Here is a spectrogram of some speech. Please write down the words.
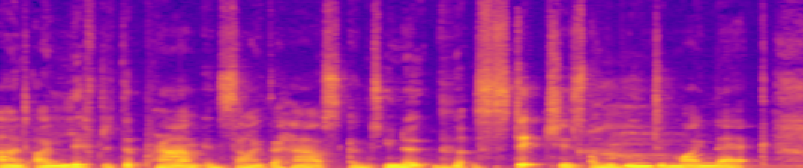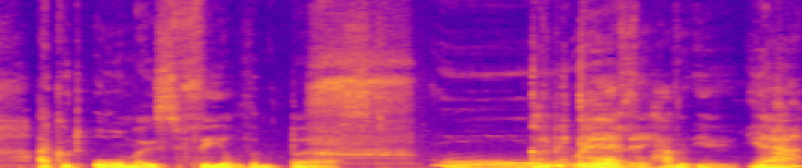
and I lifted the pram inside the house, and you know, the stitches on the wound in my neck, I could almost feel them burst. You've got to be careful, haven't you? Yeah.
